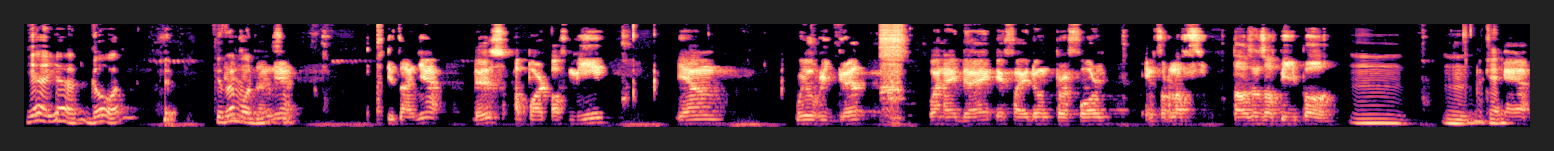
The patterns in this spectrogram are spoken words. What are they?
Yeah yeah. Go on. Kita mau ceritanya, ceritanya there's a part of me yang will regret when I die if I don't perform in front of thousands of people. Mm, mm, okay. Kayak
